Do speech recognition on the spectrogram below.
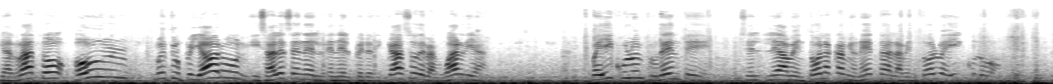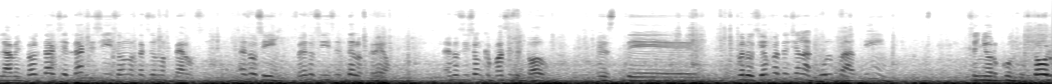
Y al rato, ¡ay! Me atropellaron. Y sales en el, en el periodicazo de vanguardia. Vehículo imprudente se le aventó la camioneta, le aventó el vehículo, le aventó el taxi. El taxi sí, son los taxis unos perros. Eso sí, eso sí, sí te los creo. Eso sí son capaces de todo. Este, pero siempre te echan la culpa a ti, señor conductor.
